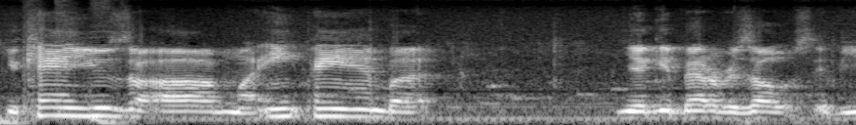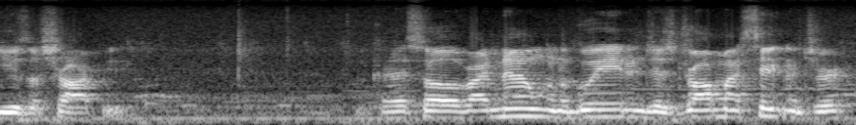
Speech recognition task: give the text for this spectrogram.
You can use a, um, an ink pen, but you'll get better results if you use a Sharpie. Okay, so right now I'm going to go ahead and just draw my signature.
